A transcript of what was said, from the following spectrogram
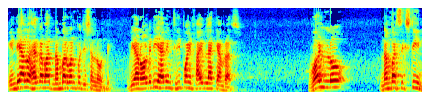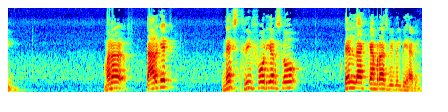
ఇండియాలో హైదరాబాద్ నంబర్ వన్ పొజిషన్లో ఉంది. We're already having three point five lakh cameras వరల్డ్లో నంబర్ సిక్స్టీన్. మన టార్గెట్ నెక్స్ట్ త్రీ ఫోర్ ఇయర్స్లో ten lakh cameras we will be having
